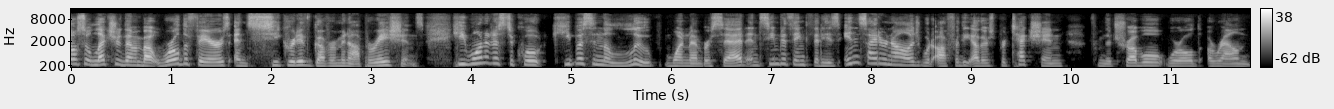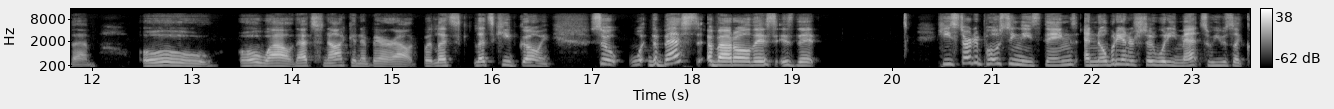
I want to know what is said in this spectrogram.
also lectured them about world affairs and secretive government operations. He wanted us to quote keep us in the loop. One member said, and seemed to think that his insider knowledge would offer the others protection from the trouble world around them. Oh. Oh wow, that's not going to bear out. But let's let's keep going. So what the best about all this is that he started posting these things and nobody understood what he meant. So he was like,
